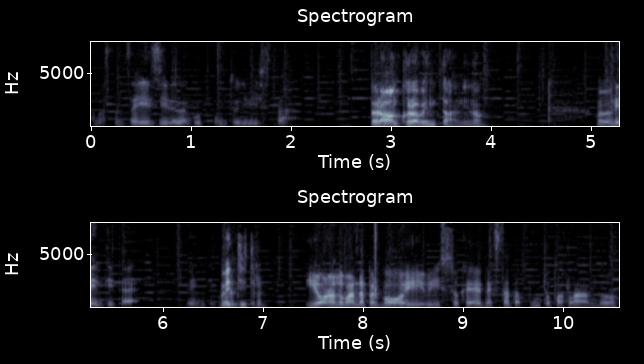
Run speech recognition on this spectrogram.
abbastanza esile da quel punto di vista Però ha ancora 20 anni, no? Vabbè, 23 23. 23. Io ho una domanda per voi, visto che ne state appunto parlando.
